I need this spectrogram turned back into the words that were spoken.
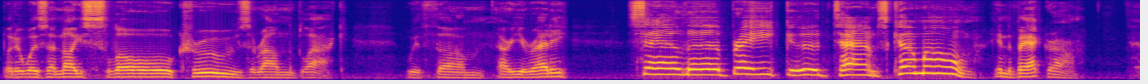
But it was a nice slow cruise around the block with, um, are you ready? Celebrate good times, come on, in the background.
